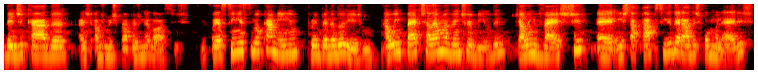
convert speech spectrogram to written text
dedicada aos meus próprios negócios. Foi assim esse meu caminho para o empreendedorismo. A Impact ela é uma venture builder que ela investe é, em startups lideradas por mulheres.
